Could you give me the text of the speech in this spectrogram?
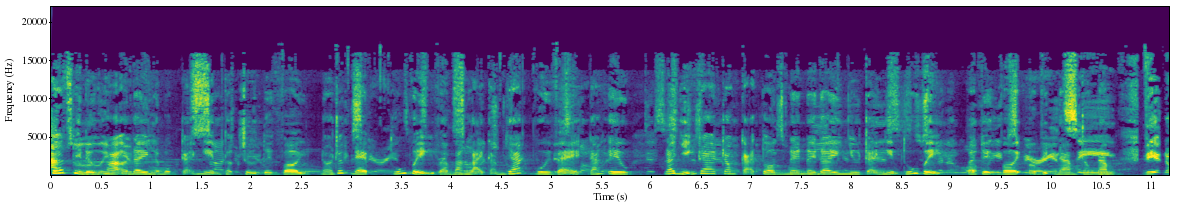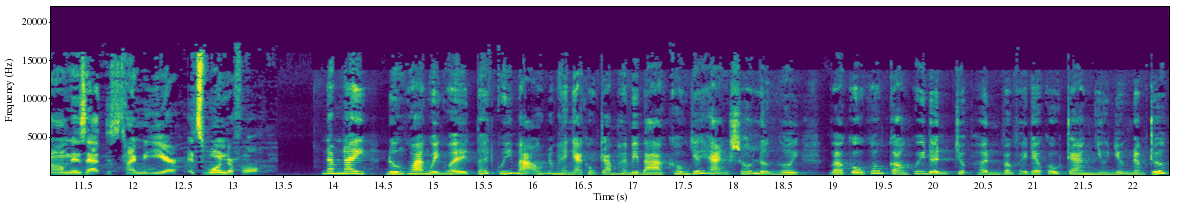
Tết thì đường hoa ở đây là một trải nghiệm thật sự tuyệt vời, nó rất đẹp, thú vị và mang lại cảm giác vui vẻ, đáng yêu. Nó diễn ra trong cả tuần nên nơi đây như trải nghiệm thú vị và tuyệt vời ở Việt Nam trong năm. Năm nay, đường hoa Nguyễn Huệ Tết Quý Mão năm 2023 không giới hạn số lượng người và cũng không còn quy định chụp hình vẫn phải đeo khẩu trang như những năm trước.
